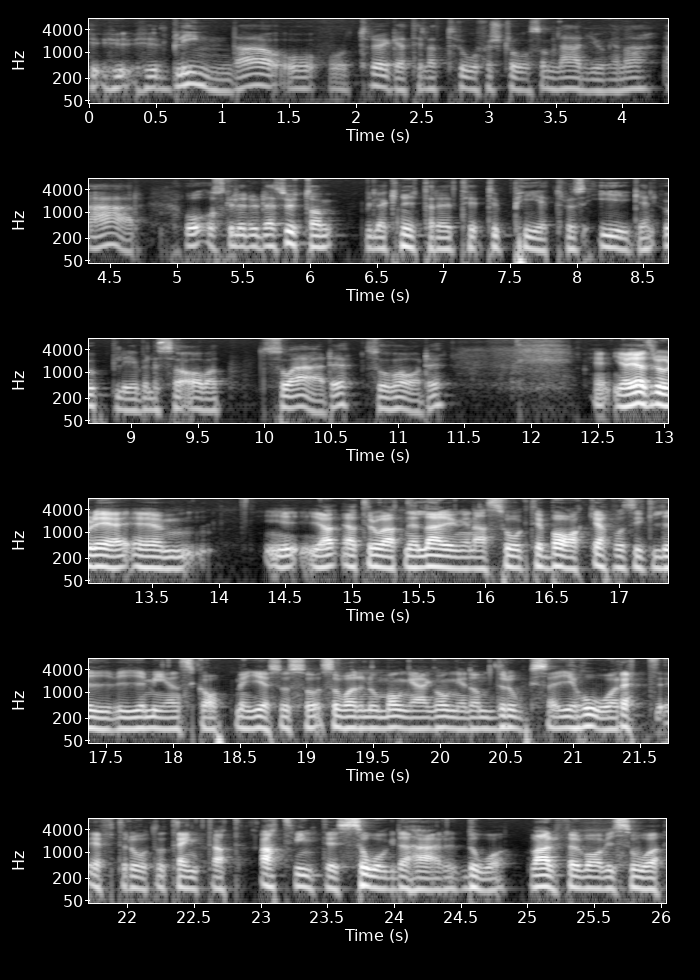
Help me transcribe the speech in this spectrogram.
hur, hur, blinda och, och tröga till att tro och förstå som lärjungarna är. Och, och skulle du dessutom vilja knyta det till, till, Petrus egen upplevelse av att så är det, så var det? Eh, ja, jag tror det. Um, jag, jag, tror att när lärjungarna såg tillbaka på sitt liv i gemenskap med Jesus så, så, var det nog många gånger de drog sig i håret efteråt och tänkte att, att vi inte såg det här då. Varför var vi så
